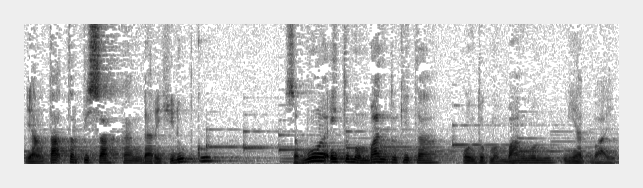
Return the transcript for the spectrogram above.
yang tak terpisahkan dari hidupku semua itu membantu kita untuk membangun niat baik.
